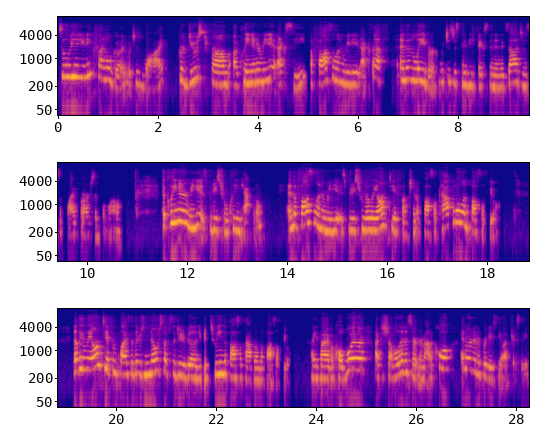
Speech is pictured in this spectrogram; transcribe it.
So there'll be a unique final good, which is Y, produced from a clean intermediate XC, a fossil intermediate XF, and then labor, which is just going to be fixed in an exogenous supply for our simple model. The clean intermediate is produced from clean capital, and the fossil intermediate is produced from a Leontief function of fossil capital and fossil fuel. Now the Leontief implies that there's no substitutability between the fossil capital and the fossil fuel. If I have a coal boiler, I have to shovel in a certain amount of coal in order to produce the electricity.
